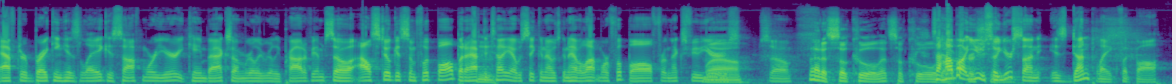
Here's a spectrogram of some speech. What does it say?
after breaking his leg his sophomore year. He came back, so I'm really, really proud of him. So I'll still get some football, but I have to tell you, I was thinking I was going to have a lot more football for the next few years. Wow. So, That is so cool. That's so cool. so how about you? So your son is done playing football.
